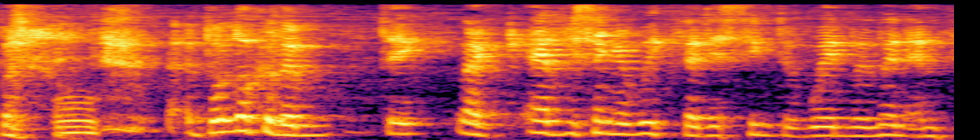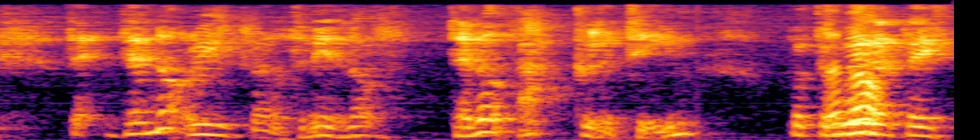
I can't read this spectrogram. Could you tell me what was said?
But Mm. but look at them. They like every single week they just seem to win, win, win, and they, they're not really well to me. They're not they're not that good a team, but the They're way not. that they,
